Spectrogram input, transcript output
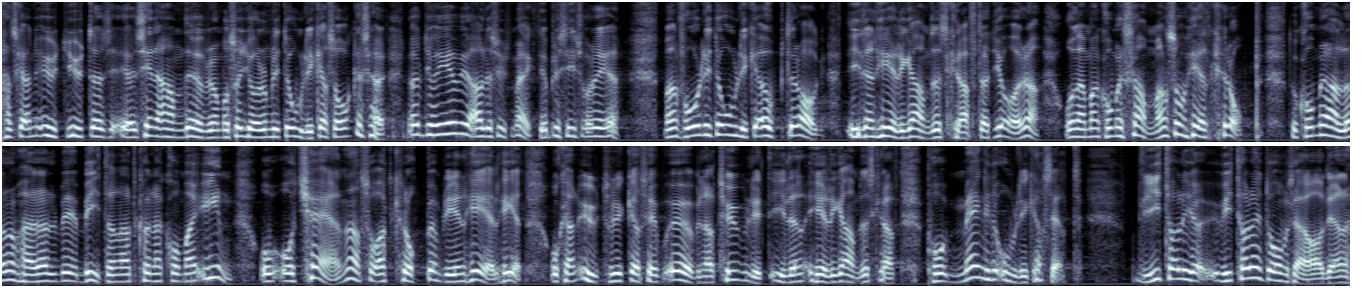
Han ska utgjuta eh, sin ande över dem och så gör de lite olika saker. Så här. Ja, det är ju alldeles utmärkt, det är precis vad det är. Man får lite olika uppdrag i den heliga andes kraft att göra och när man kommer samman som hel kropp då kommer alla de här bitarna att kunna komma in och, och tjäna så att kroppen blir en helhet och kan uttrycka sig övernaturligt i den heliga Andes kraft på mängd olika sätt. Vi talar, vi talar inte om så här, ja, den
